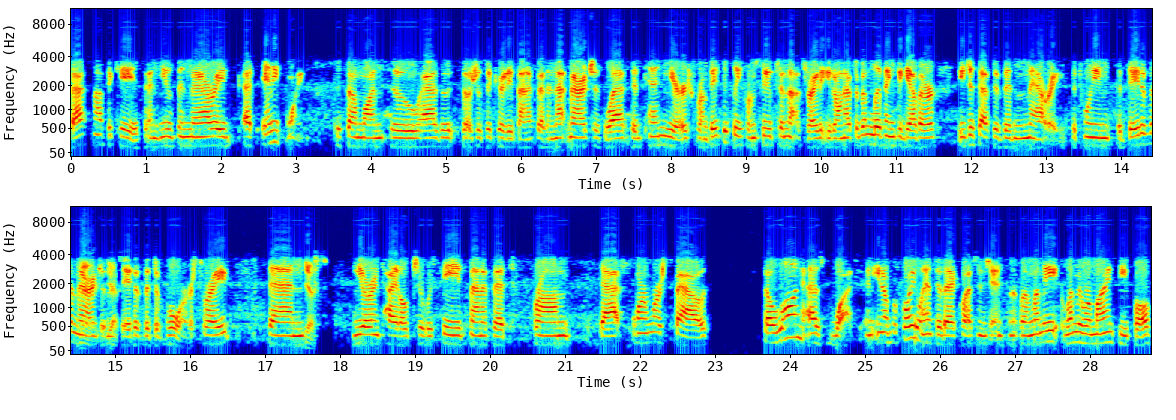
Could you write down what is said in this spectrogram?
that's not the case and you've been married at any point to someone who has a Social Security benefit and that marriage has lasted 10 years from basically from soup to nuts, right? You don't have to have been living together. You just have to have been married between the date of the marriage and yes. the date of the divorce, right? Then yes. you're entitled to receive benefits from that former spouse so long as what? And you know, before you answer that question, James let me let me remind people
